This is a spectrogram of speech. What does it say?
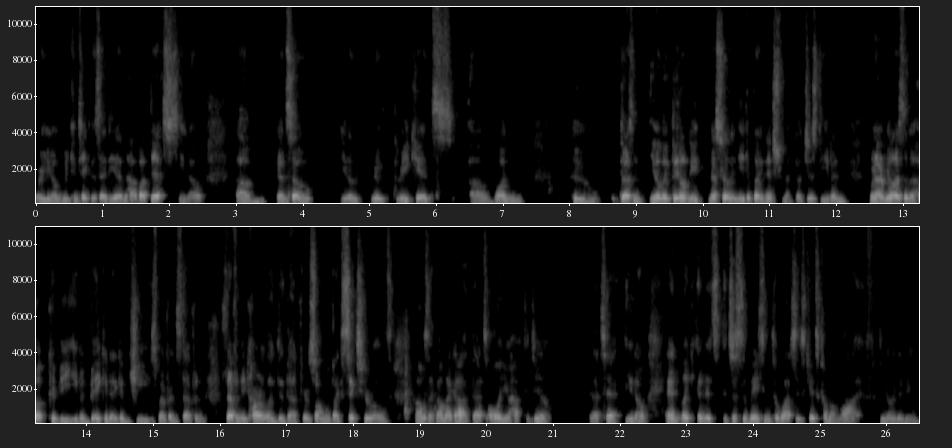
or you know we can take this idea and how about this? You know um, and so you know we have three kids uh, one who doesn't you know like they don't need necessarily need to play an instrument but just even when i realized that a hook could be even bacon egg and cheese. My friend Stephan, stephanie carlin did that for a song with like six year olds i was like oh my god that's all you have to do. That's it you know? And like and it's it's just amazing to watch these kids come alive. Do you know what i mean?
